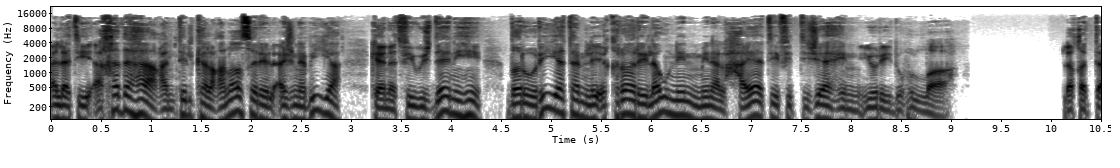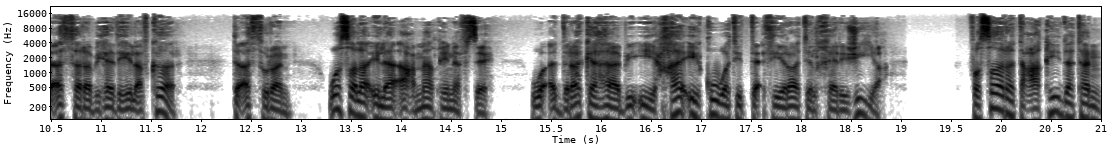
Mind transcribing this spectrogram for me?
التي أخذها عن تلك العناصر الأجنبية كانت في وجدانه ضرورية لإقرار لون من الحياة في اتجاه يريده الله. لقد تأثر بهذه الأفكار. تأثرا وصل إلى أعماق نفسه وأدركها بإيحاء قوة التأثيرات الخارجية، فصارت عقيدة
